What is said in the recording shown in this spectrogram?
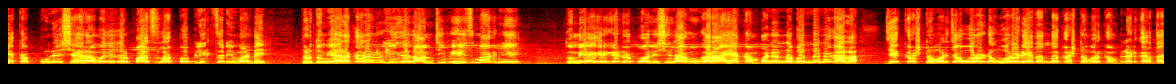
एका पुणे शहरामध्ये जर पाच लाख पब्लिकचं डिमांड आहे तर तुम्ही ह्याला करा ना लिगल आमची बी हीच मागणी आहे. तुम्ही ॲग्रिगेटर पॉलिसी लागू करा ह्या कंपन्यांना बंधनं घाला. जे कस्टमरच्या ओरड ओरड येतात ना कस्टमर कंप्लेंट करतात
